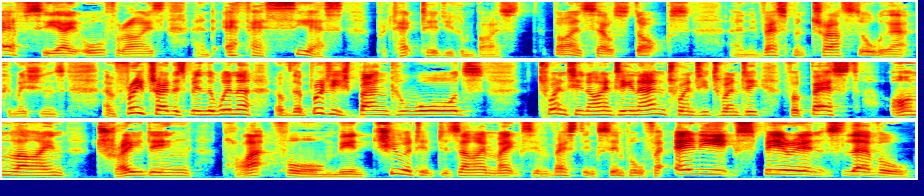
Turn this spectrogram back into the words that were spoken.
FCA authorized and FSCS protected. You can buy buy and sell stocks and investment trusts, all without commissions. And Freetrade has been the winner of the British Bank Awards 2019 and 2020 for Best Online Trading Platform. The intuitive design makes investing simple for any experience level.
